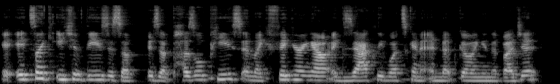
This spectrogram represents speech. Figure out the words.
It's like each of these is a is a puzzle piece, and like figuring out exactly what's going to end up going in the budget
